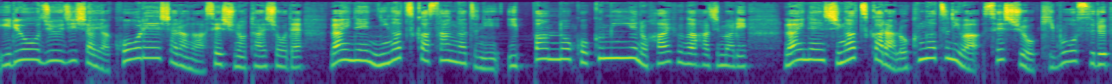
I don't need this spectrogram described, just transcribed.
医療従事者や高齢者らが接種の対象で、来年2月か3月に一般の国民への配布が始まり、来年4月から6月には接種を希望する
